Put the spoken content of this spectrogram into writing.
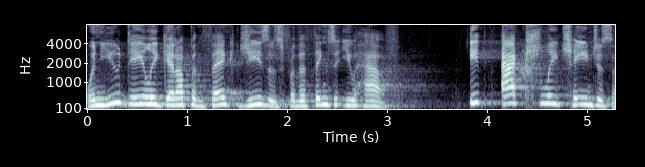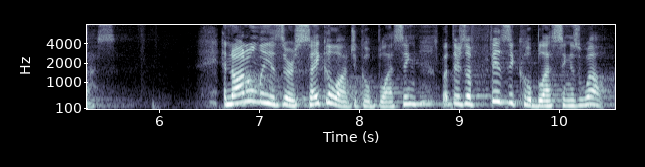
when you daily get up and thank Jesus for the things that you have. It actually changes us. And not only is there a psychological blessing, but there's a physical blessing as well.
